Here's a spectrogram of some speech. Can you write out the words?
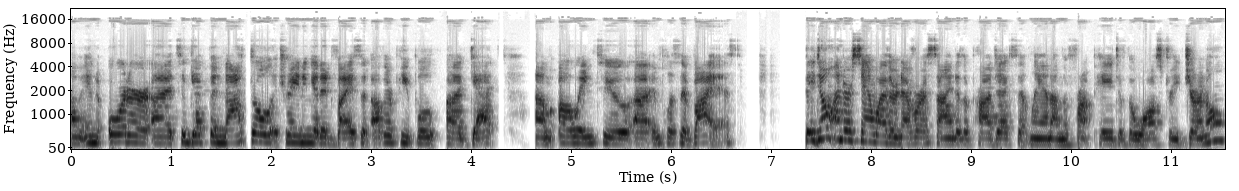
um, in order uh, to get the natural training and advice that other people uh, get um, owing to uh, implicit bias. They don't understand why they're never assigned to the projects that land on the front page of the Wall Street Journal,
